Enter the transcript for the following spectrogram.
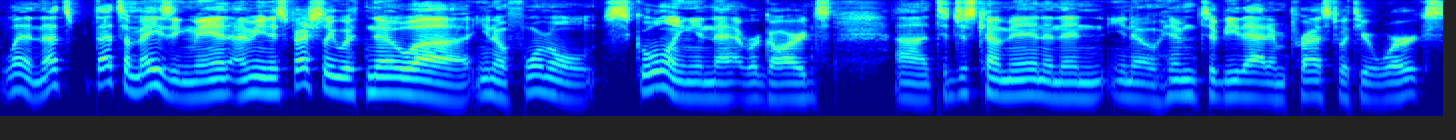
Len, that's that's amazing, man. I mean, especially with no uh, you know formal schooling in that regards, uh, to just come in and then you know him to be that impressed with your works.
